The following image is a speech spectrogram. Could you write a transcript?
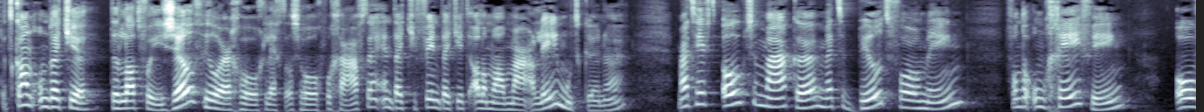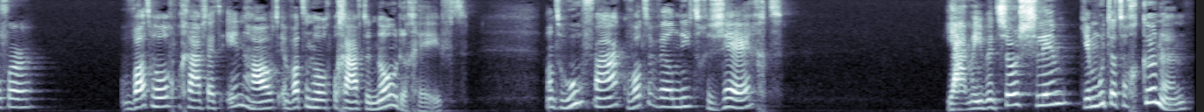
Dat kan omdat je de lat voor jezelf heel erg hoog legt als hoogbegaafde en dat je vindt dat je het allemaal maar alleen moet kunnen. Maar het heeft ook te maken met de beeldvorming van de omgeving over wat hoogbegaafdheid inhoudt en wat een hoogbegaafde nodig heeft. Want hoe vaak wordt er wel niet gezegd: Ja, maar je bent zo slim, je moet dat toch kunnen?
